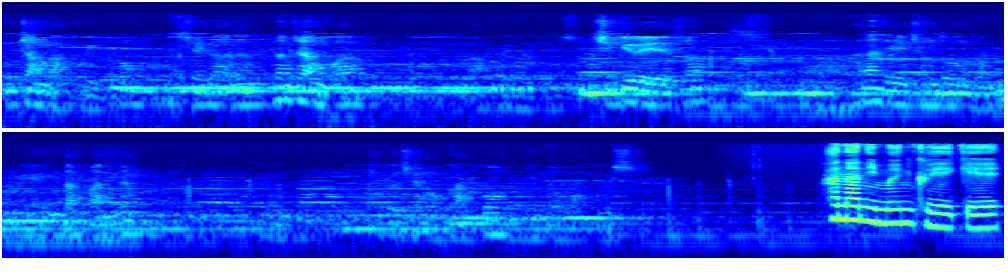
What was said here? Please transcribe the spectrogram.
국장 맡고 있고 제가 하는 현장과 아, 지교회에서 아, 하나님의 전도운동에 응답받는 기도 제목 갖고 인도받고 있습니다. 하나님은 그에게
